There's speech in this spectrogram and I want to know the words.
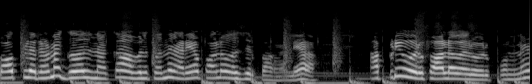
பாப்புலரான கேர்ள்னாக்கா அவளுக்கு வந்து நிறையா ஃபாலோவர்ஸ் இருப்பாங்க இல்லையா? அப்படி ஒரு ஃபாலோவர் ஒரு பொண்ணு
